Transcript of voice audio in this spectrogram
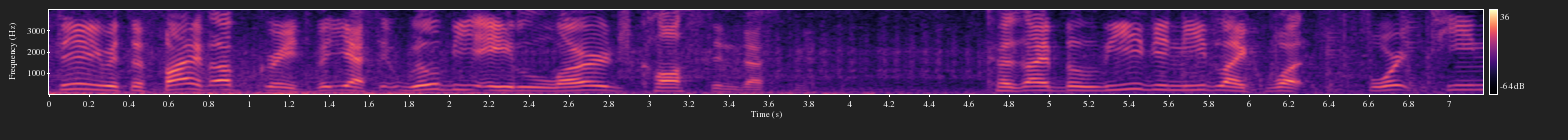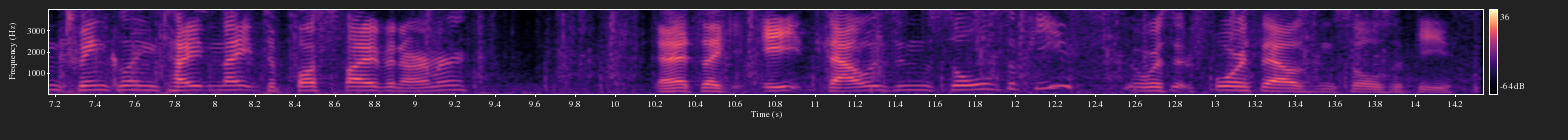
In theory, with the five upgrades, but yes, it will be a large cost investment. Because I believe you need, like, what, 14 Twinkling Titanite to plus 5 in armor? And it's like 8,000 souls apiece? Or was it 4,000 souls apiece?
